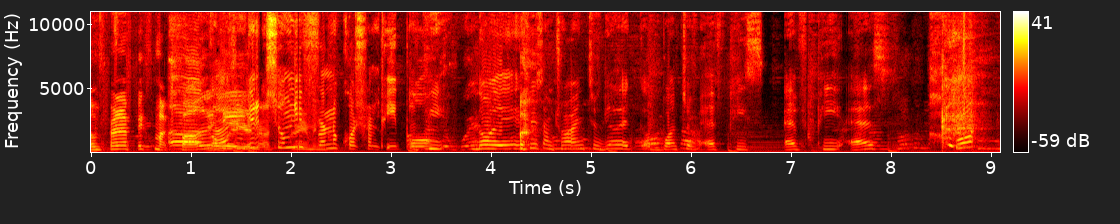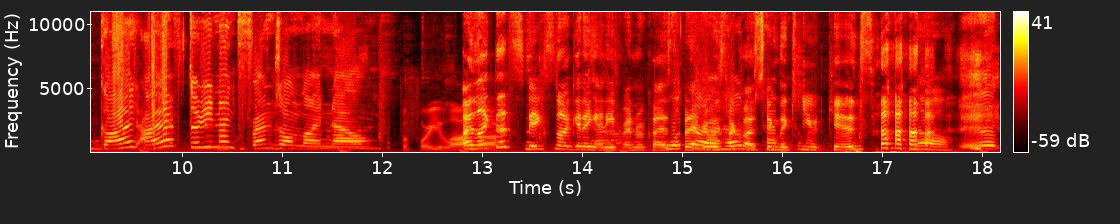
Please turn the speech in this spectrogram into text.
I'm trying to fix my Uh, quality. No you're getting not so many streaming. friend requests from people. P- no, it's just I'm trying to get like a bunch of FPS. FPS. Well, guys, I have 39 friends online now. Before you log I like off. that Snake's not getting any friend requests, What but everyone's requesting the happened my- cute kids. No. Ugh,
